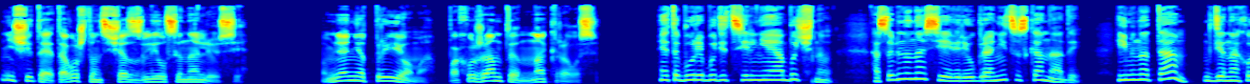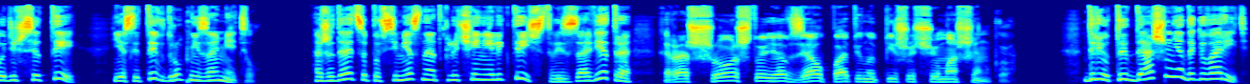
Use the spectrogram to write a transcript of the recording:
не считая того, что он сейчас злился на Люси. «У меня нет приема. Похоже, антенна накрылась». «Эта буря будет сильнее обычного, особенно на севере, у границы с Канадой. Именно там, где находишься ты, если ты вдруг не заметил. Ожидается повсеместное отключение электричества из-за ветра...» «Хорошо, что я взял папину пишущую машинку». «Дрю, ты дашь мне договорить?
